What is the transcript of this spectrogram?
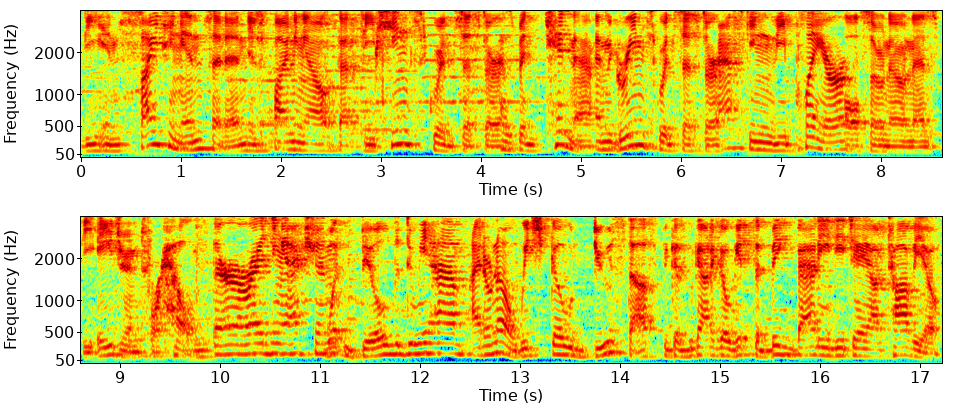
The inciting incident is finding out that the pink squid sister has been kidnapped, and the green squid sister asking the player, also known as the agent, for help. Is there a rising action? What build do we have? I don't know. We should go do stuff because we gotta go get the big baddie DJ Octavio.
